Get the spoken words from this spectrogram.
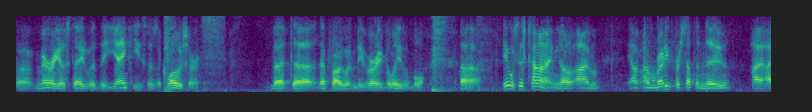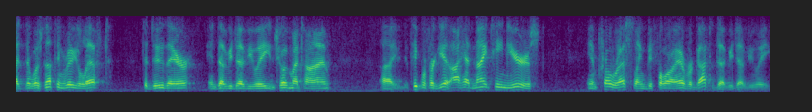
uh, Mario stayed with the Yankees as a closer, but uh, that probably wouldn't be very believable. Uh, it was this time. You know, I'm I'm ready for something new. I, I there was nothing really left to do there in WWE. Enjoyed my time. Uh, people forget I had 19 years in pro wrestling before I ever got to WWE.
